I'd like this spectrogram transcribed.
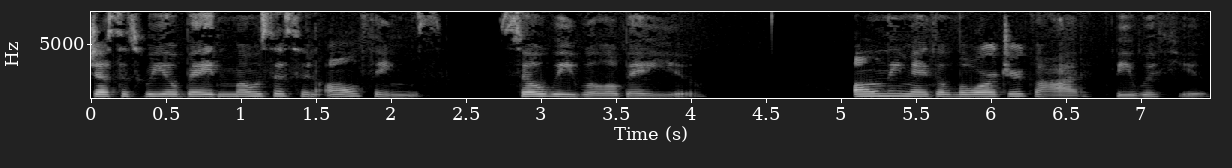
Just as we obeyed Moses in all things, so we will obey you. Only may the Lord your God be with you,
